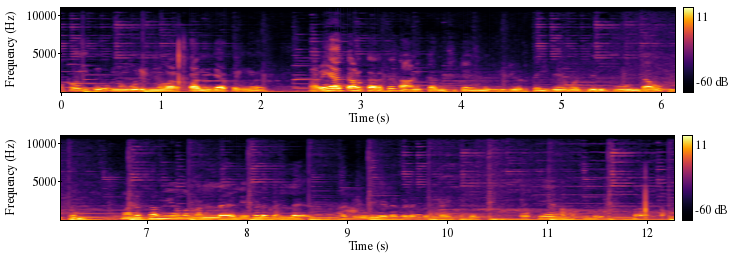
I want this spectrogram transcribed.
അപ്പോൾ ഇത് ഒന്നും കൂടി ഇന്ന് വറക്കാന്ന് വെച്ചാൽ അപ്പോൾ നിങ്ങൾ അറിയാത്ത ആൾക്കാർക്ക് കാണിക്കാൻ വെച്ചിട്ട് ഇന്ന് വീഡിയോ എടുത്ത് ഇതേപോലത്തെ ഒരു പൂ ഉണ്ടാവും. ഇപ്പം മഴ സമയമാകുമ്പോൾ നല്ല ഇലകൾ നല്ല അടിപൊളി ഇലകളെല്ലാം ഉണ്ടായിട്ടുണ്ട്. ഓക്കെ നമുക്കിത് വറക്കാം.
